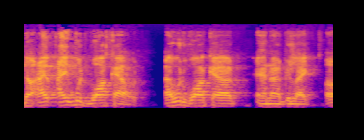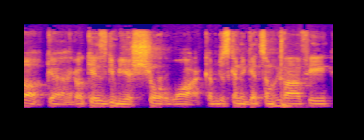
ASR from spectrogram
no. I, I would walk out. I would walk out and I'd be like, oh God, okay, this is gonna be a short walk. I'm just gonna get some Oh, yeah. coffee,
